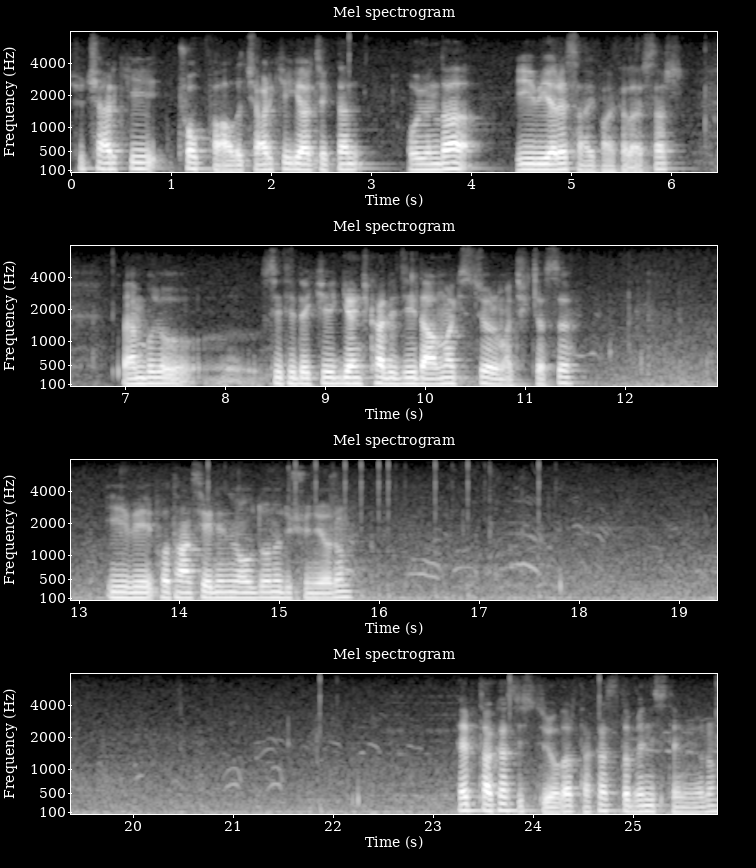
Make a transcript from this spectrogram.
şu Çerki çok pahalı. Çerki gerçekten oyunda iyi bir yere sahip arkadaşlar. Ben bu City'deki genç kaleciyi de almak istiyorum açıkçası. İyi bir potansiyelinin olduğunu düşünüyorum. Hep takas istiyorlar. Takas da ben istemiyorum.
